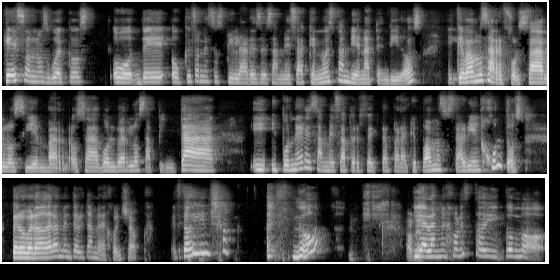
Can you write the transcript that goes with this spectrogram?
qué son los huecos o, de, o qué son esos pilares de esa mesa que no están bien atendidos y que vamos a reforzarlos y embar o sea, volverlos a pintar y, y, poner esa mesa perfecta para que podamos estar bien juntos. Pero verdaderamente ahorita me dejó en shock. Estoy en shock, ¿no? y a lo mejor estoy como,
